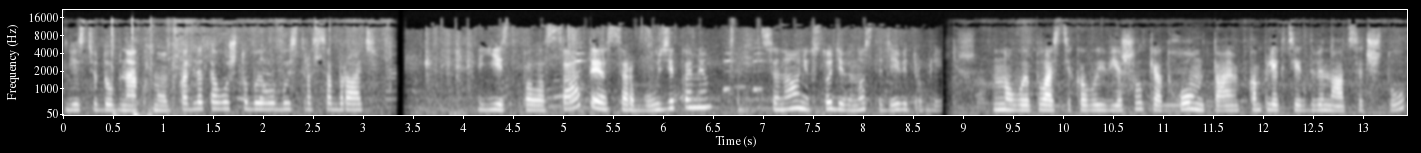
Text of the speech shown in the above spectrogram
Есть удобная кнопка для того, чтобы его быстро собрать. Есть полосатые с арбузиками. Цена у них 199 рублей. Новые пластиковые вешалки от Home Time. В комплекте их 12 штук.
